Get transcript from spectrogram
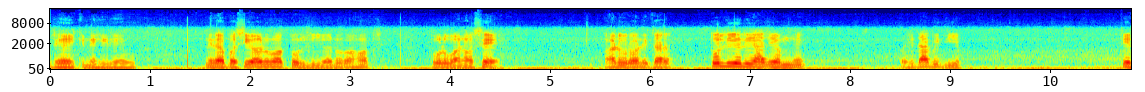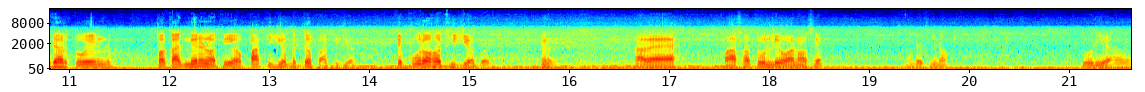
રહે કે નહીં રહેવું. નહીં તો પછી અનુરો લઈએ અનુરો તોડવાનો છે. અનુરોની તાર તોલીએ લઈએ આજે અમને. પછી દાબી દઈએ. તે ધાર તો એને પકાદ મેળનો તો પાકી ગયો, બધો પાકી ગયો. તે પૂરો હોથી ગયો બસ હવે પાછો તોલ લેવાનો છે. એટલેથીનો તોડીએ હવે.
